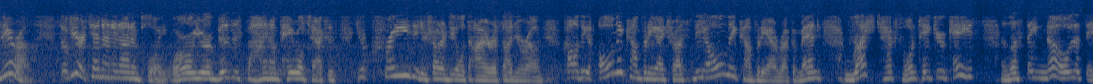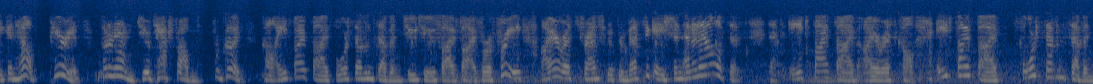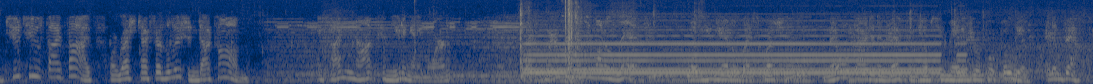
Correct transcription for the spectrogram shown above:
zero. So if you're a 1099 employee or you're a business behind on payroll taxes, you're crazy to try to deal with the IRS on your own. Call the only company I trust, the only company I recommend. Rush Tax won't take your case unless they know that they can help, period. Put an end to your tax problems for good. Call 855-477-2255 for a free IRS transcript investigation and analysis. That's 855-IRS-CALL. 855 477-2255 or rushtaxresolution.com. If I'm not commuting anymore, where would I really want to live? While you handle less questions, Merrill Guided Investing helps you manage your portfolio and invest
